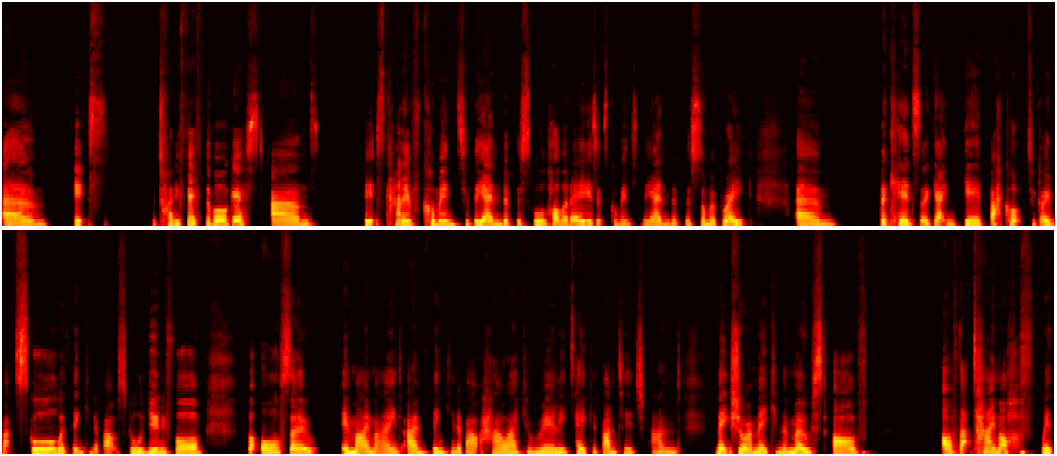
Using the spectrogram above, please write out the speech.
um, it's the 25th of August, and it's kind of coming to the end of the school holidays. It's coming to the end of the summer break. Um, the kids are getting geared back up to going back to school. We're thinking about school uniform. But also, in my mind, I'm thinking about how I can really take advantage and make sure I'm making the most of of that time off with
